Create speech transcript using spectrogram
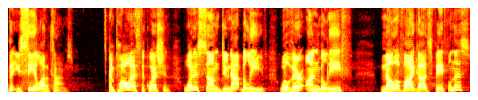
that you see a lot of times. And Paul asks the question what if some do not believe? Will their unbelief nullify God's faithfulness?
